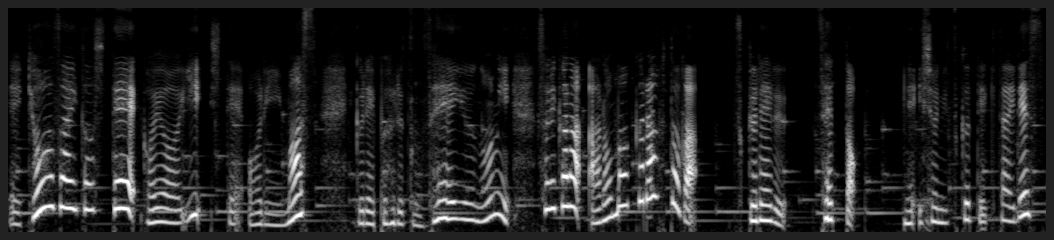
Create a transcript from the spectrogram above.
えー、教材としてご用意しております。グレープフルーツの精油のみ、それからアロマクラフトが作れるセット、ね、一緒に作っていきたいです。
